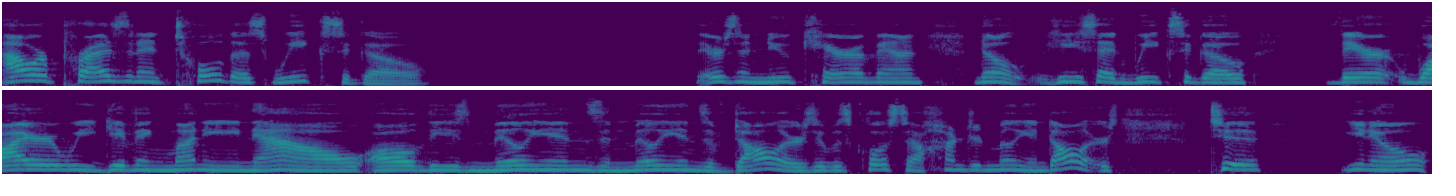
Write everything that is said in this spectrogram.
Our president told us weeks ago there's a new caravan. No, he said weeks ago there why are we giving money now all these millions and millions of dollars? It was close to a 100 million dollars to you know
